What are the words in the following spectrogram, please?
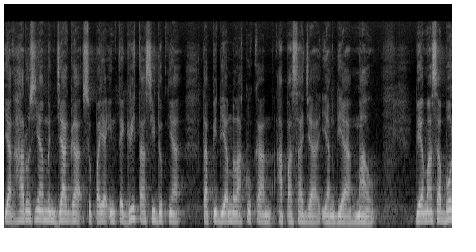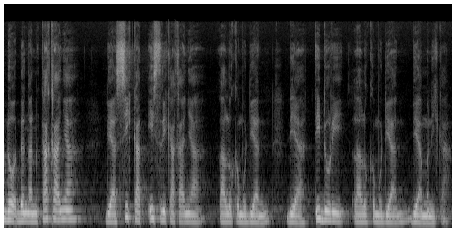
yang harusnya menjaga supaya integritas hidupnya, tapi dia melakukan apa saja yang dia mau. Dia masa bodoh dengan kakaknya, dia sikat istri kakaknya, lalu kemudian dia tiduri, lalu kemudian dia menikah.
